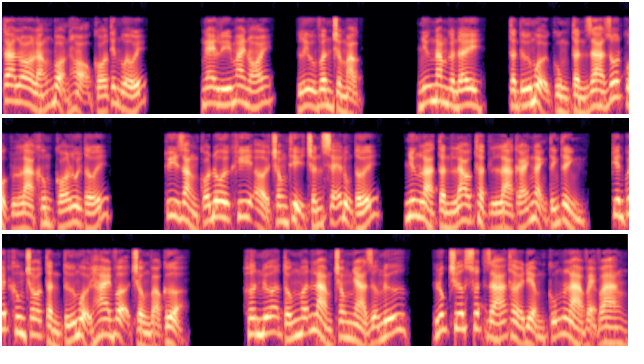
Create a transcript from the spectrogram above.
ta lo lắng bọn họ có tiếng đối. Nghe Lý Mai nói, Lưu Vân trầm mặc. Những năm gần đây, tần tứ muội cùng tần gia rốt cuộc là không có lui tới. Tuy rằng có đôi khi ở trong thị trấn sẽ đụng tới, nhưng là tần lao thật là cái ngạnh tính tình, kiên quyết không cho tần tứ muội hai vợ chồng vào cửa. Hơn nữa Tống Mẫn làm trong nhà dưỡng nữ, lúc trước xuất giá thời điểm cũng là vẻ vang,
